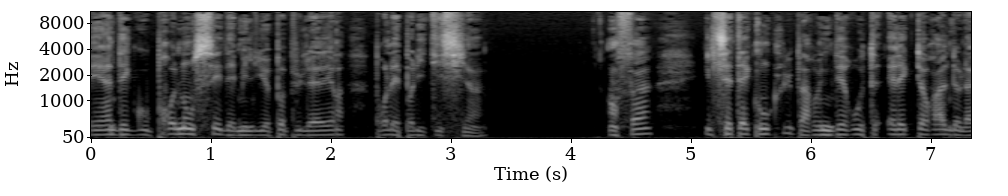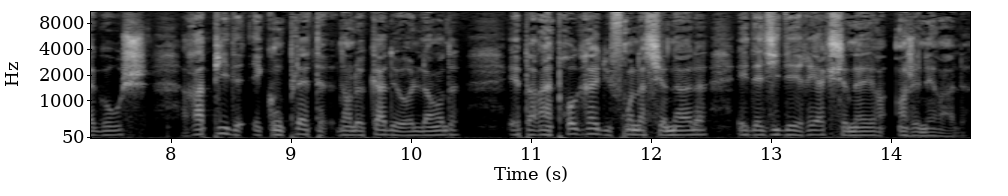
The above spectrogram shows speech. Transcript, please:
et un dégoût prononcé des milieux populaires pour les politiciens. Enfin, il s'était conclu par une déroute électorale de la gauche, rapide et complète dans le cas de Hollande, et par un progrès du Front national et des idées réactionnaires en général.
